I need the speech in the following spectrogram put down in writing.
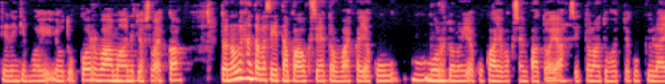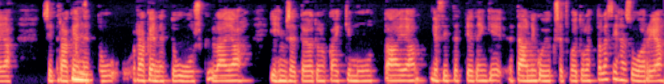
tietenkin voi joutua korvaamaan, että jos vaikka on ollut ihan tällaisia tapauksia, että on vaikka joku murtunut joku kaivoksen pato ja sitten ollaan tuhottu joku kylä ja sitten rakennettu, mm. rakennettu uusi kylä ja ihmiset on joutunut kaikki muuttaa ja, ja sitten tietenkin tämä on niin kuin yksi, että voi tulla tällaisia ihan suoria,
